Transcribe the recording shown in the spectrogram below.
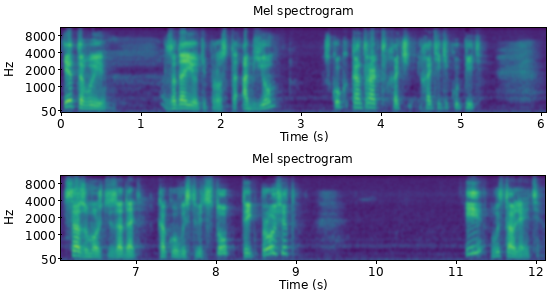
Это вы задаете просто объем, сколько контрактов хотите купить. Сразу можете задать, какой выставить стоп, take profit. И выставляете.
